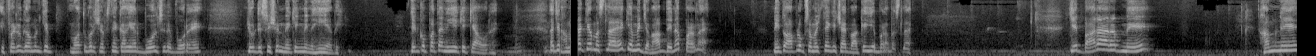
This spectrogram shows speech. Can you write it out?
ایک فیڈرل گورنمنٹ کے معتبر شخص نے کہا، یار، بول صرف وہ رہے جو ڈسیشن میکنگ میں نہیں ہے ابھی۔ جن کو پتہ نہیں ہے کہ کیا ہو رہا ہے۔ اچھا ہمارا کیا مسئلہ ہے کہ ہمیں جواب دینا پڑ رہا ہے۔ نہیں تو آپ لوگ سمجھتے ہیں کہ شاید واقعی یہ بڑا مسئلہ ہے۔ یہ بارہ ارب میں ہم نے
